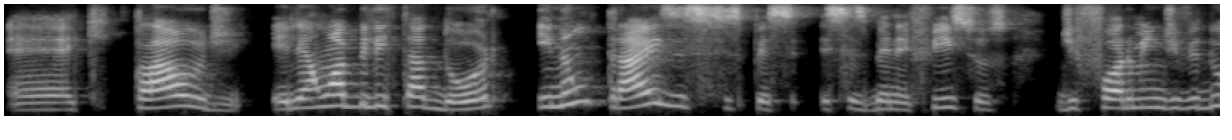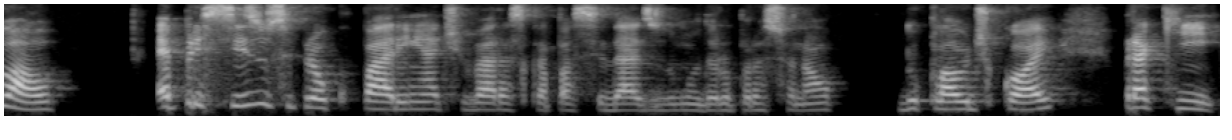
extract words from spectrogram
é que cloud ele é um habilitador e não traz esses, esses benefícios de forma individual é preciso se preocupar em ativar as capacidades do modelo operacional do Cloud COI para que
